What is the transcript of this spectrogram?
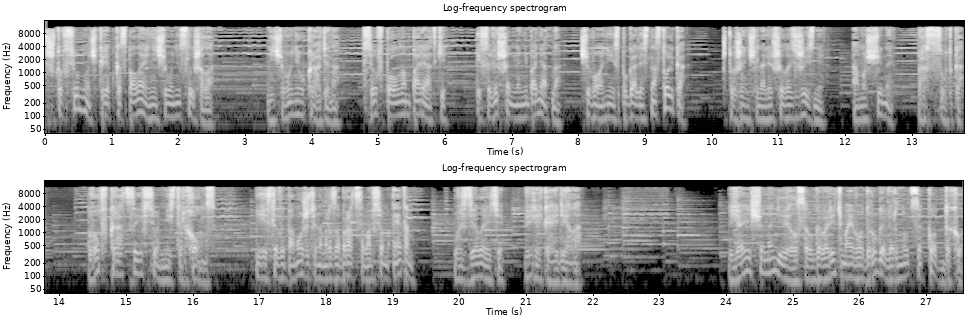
что всю ночь крепко спала и ничего не слышала. Ничего не украдено, все в полном порядке, и совершенно непонятно, чего они испугались настолько, что женщина лишилась жизни, а мужчины — рассудка. Вот вкратце и все, мистер Холмс. Если вы поможете нам разобраться во всем этом, вы сделаете великое дело. Я еще надеялся уговорить моего друга вернуться к отдыху,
